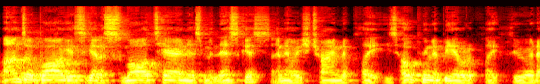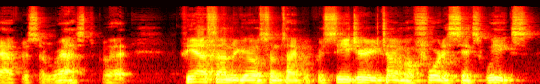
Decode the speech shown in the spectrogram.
Lonzo Ball gets got a small tear in his meniscus. I know he's trying to play. He's hoping to be able to play through it after some rest, but if he has to undergo some type of procedure, you're talking about four to six weeks.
